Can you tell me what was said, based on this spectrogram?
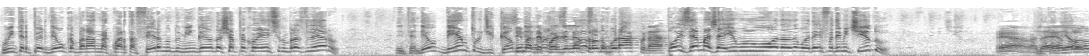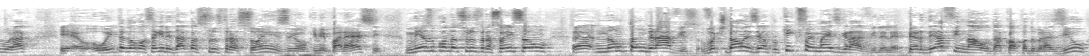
O Inter perdeu um campeonato na quarta-feira, no domingo ganhou da Chapecoense no Brasileiro. Entendeu? Dentro de campo. Sim, mas depois ele entrou no buraco, né? Pois é, mas aí o, o Odair foi demitido. É, mas daí Entendeu? entrou no buraco. E, O Inter não consegue lidar com as frustrações, o que me parece, mesmo quando as frustrações são eh, não tão graves. Vou te dar um exemplo. O que, que foi mais grave, Lele? Perder a final da Copa do Brasil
